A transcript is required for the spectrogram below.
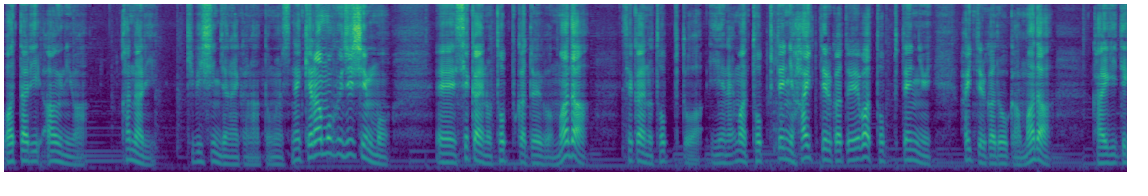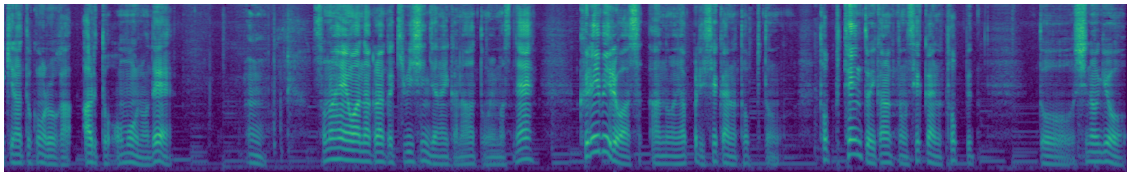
渡り合うにはかなり厳しいんじゃないかなと思いますね。ケラモフ自身も、えー、世界のトップかといえばまだ世界のトップとは言えないまあトップ10に入ってるかといえばトップ10に入ってるかどうかはまだ懐疑的なところがあると思うのでうんその辺はなかなか厳しいんじゃないかなと思いますね。クレベルはあのやっぱり世界のトップとトップ10といかなくても世界のトップとしのぎを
